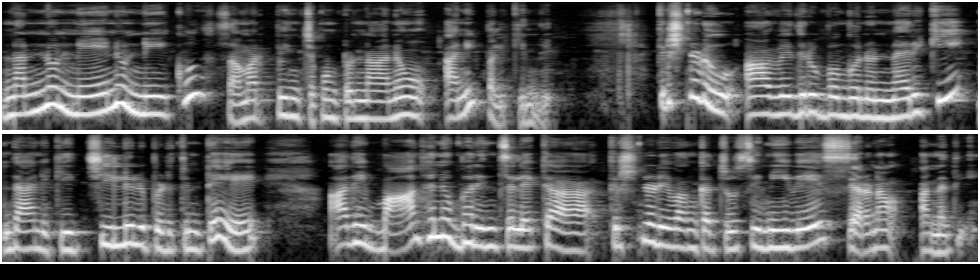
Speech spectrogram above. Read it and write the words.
నన్ను నేను నీకు సమర్పించుకుంటున్నాను అని పలికింది. కృష్ణుడు ఆ వెదురు బొంగును నరికి దానికి చిల్లులు పెడుతుంటే అది బాధను భరించలేక కృష్ణుడి వంక చూసి నీవే శరణం అన్నది.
